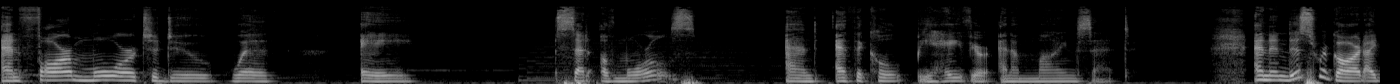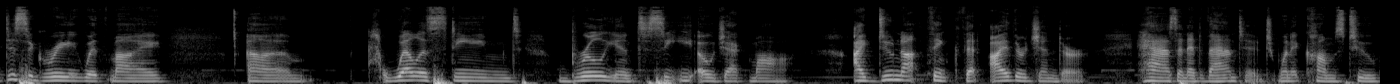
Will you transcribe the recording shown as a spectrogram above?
and far more to do with a set of morals and ethical behavior and a mindset. And in this regard, I disagree with my um, well esteemed, brilliant CEO, Jack Ma. I do not think that either gender has an advantage when it comes to,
